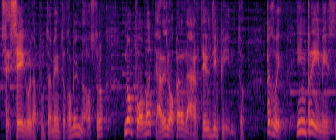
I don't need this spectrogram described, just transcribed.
se segue un appuntamento come il nostro, non può mancare l'opera d'arte, il dipinto. Per cui, in primis,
